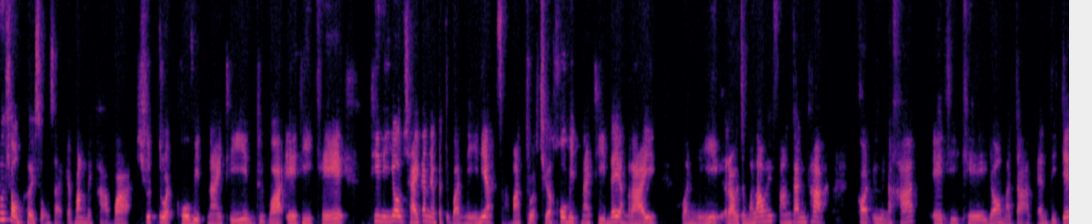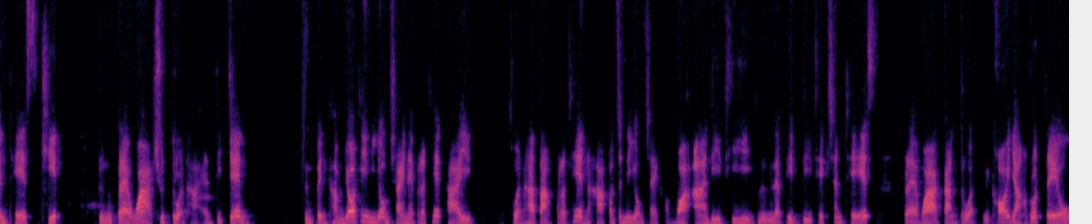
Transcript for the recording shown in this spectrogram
ผู้ชมเคยสงสัยกันบ้างไหมคะว่าชุดตรวจโควิด -19 หรือว่า ATK ที่นิยมใช้กันในปัจจุบันนี้เนี่ยสามารถตรวจเชื้อโควิด -19 ได้อย่างไร วันนี้เราจะมาเล่าให้ฟังกันค่ะก่อนอื่นนะคะ ATK ย่อมาจาก Antigen Test Kit หรือแปลว่าชุดตรวจหาแอนติเจน ซึ่งเป็นคำย่อที่นิยมใช้ในประเทศไทย ส่วนถ้าต่างประเทศนะคะ เขาจะนิยมใช้คำว่า RDT หรือ Rapid Detection Test แปลว่าการตรวจวิเคราะห์อย่างรวดเร็ว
